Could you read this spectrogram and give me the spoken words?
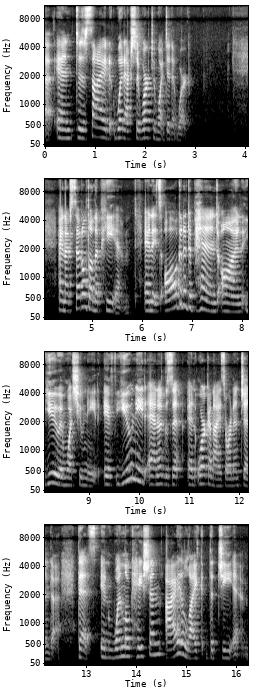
uh, and to decide what actually worked and what didn't work. And I've settled on the PM, and it's all going to depend on you and what you need. If you need an, an organizer or an agenda that's in one location, I like the GM.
